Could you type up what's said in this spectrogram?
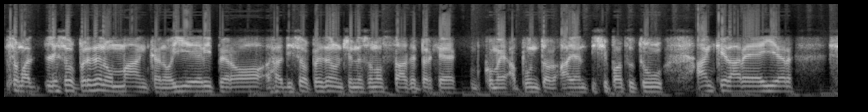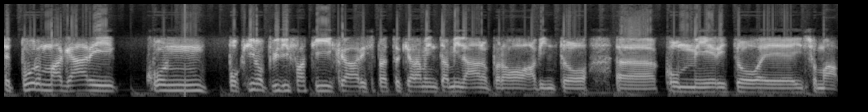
insomma le sorprese non mancano, ieri però eh, di sorprese non ce ne sono state perché come appunto hai anticipato tu anche la Reyer seppur magari con un pochino più di fatica rispetto chiaramente a Milano però ha vinto eh, con merito e insomma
